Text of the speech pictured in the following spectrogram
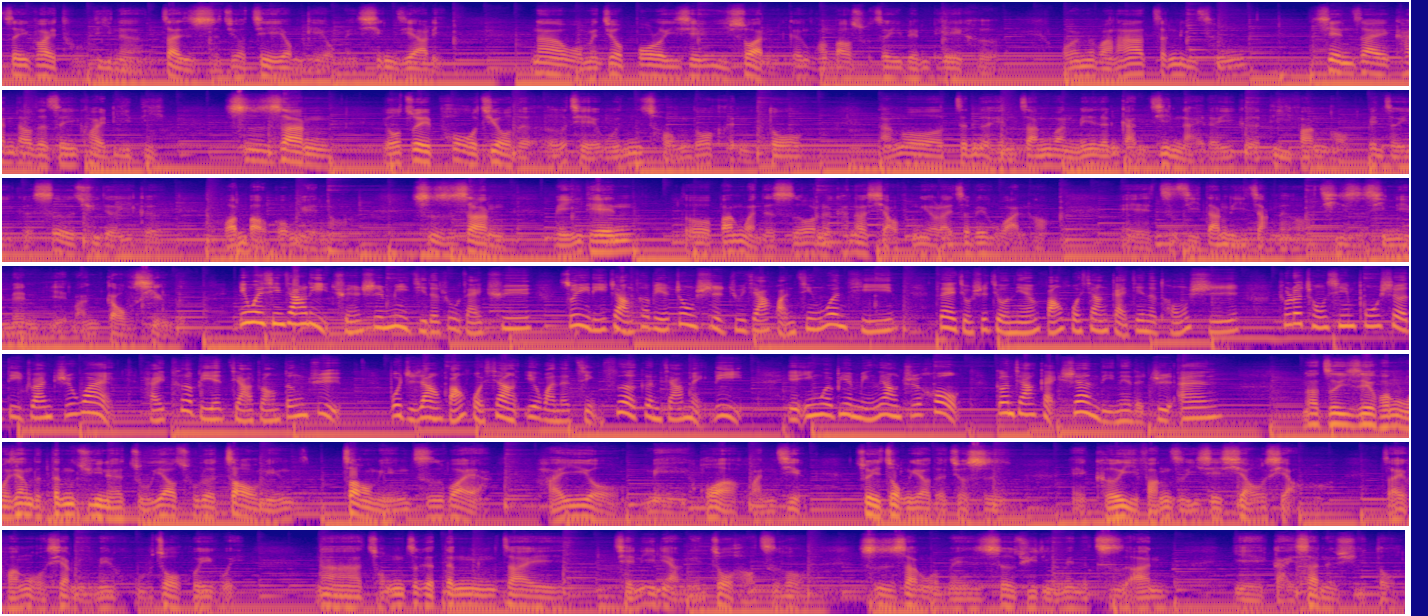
这一块土地呢，暂时就借用给我们新家里。那我们就拨了一些预算，跟环保署这一边配合，我们把它整理成。现在看到的这一块绿地，事实上由最破旧的，而且蚊虫都很多，然后真的很脏乱，没人敢进来的一个地方哦，变成一个社区的一个环保公园哦。事实上，每一天都傍晚的时候呢，看到小朋友来这边玩哈，诶，自己当里长的哦，其实心里面也蛮高兴的。因为新家里全是密集的住宅区，所以里长特别重视居家环境问题。在九十九年防火巷改建的同时，除了重新铺设地砖之外，还特别加装灯具，不止让防火巷夜晚的景色更加美丽，也因为变明亮之后，更加改善里内的治安。那这一些防火巷的灯具呢，主要除了照明照明之外啊，还有美化环境，最重要的就是，诶，可以防止一些宵小。在防火巷里面胡作非为，那从这个灯在前一两年做好之后，事实上我们社区里面的治安也改善了许多。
